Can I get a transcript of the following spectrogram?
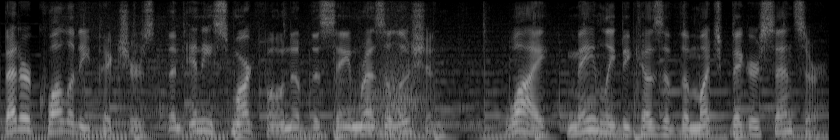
better quality pictures than any smartphone of the same resolution. Why? Mainly because of the much bigger sensor.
